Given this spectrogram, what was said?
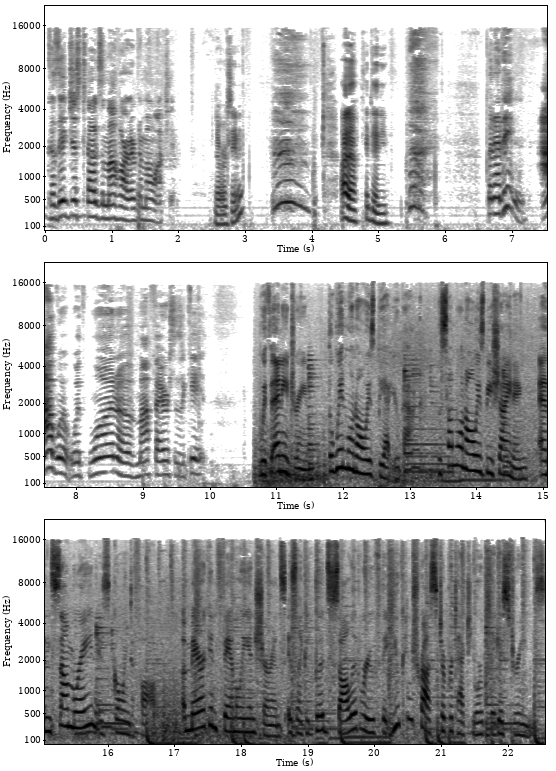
because it just tugs in my heart every time I watch it. Never seen it? I know. Continue. But I didn't. I went with one of my favorites as a kid. With any dream, the wind won't always be at your back, the sun won't always be shining, and some rain is going to fall. American Family Insurance is like a good solid roof that you can trust to protect your biggest dreams.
